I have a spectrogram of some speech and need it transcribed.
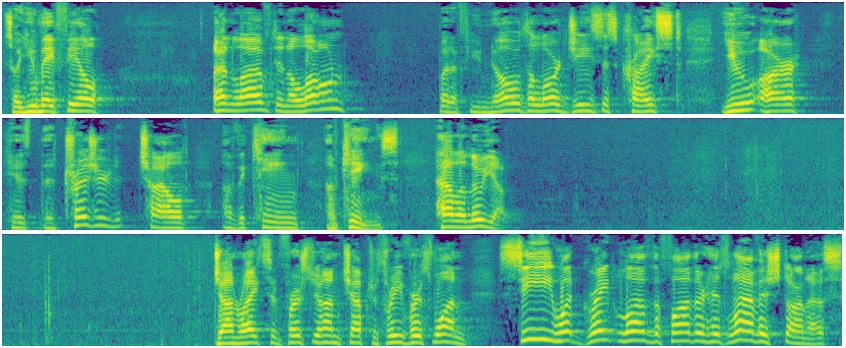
So you may feel unloved and alone, but if you know the Lord Jesus Christ, you are his, the treasured child of the King of Kings. Hallelujah. John writes in 1 John chapter 3 verse 1, "See what great love the Father has lavished on us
